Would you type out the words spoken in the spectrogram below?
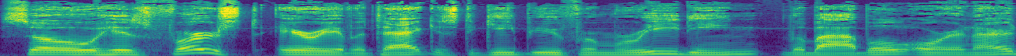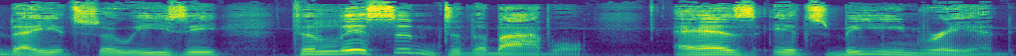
So, his first area of attack is to keep you from reading the Bible, or in our day, it's so easy to listen to the Bible as it's being read.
